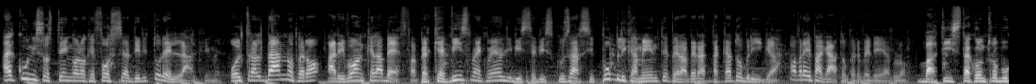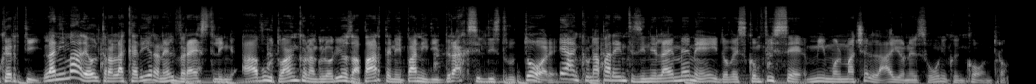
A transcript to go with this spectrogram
Alcuni sostengono che fosse addirittura in lacrime. Oltre al danno però arrivò anche la beffa, perché Vince McMahon gli disse di scusarsi pubblicamente per aver attaccato Briga. Avrei pagato per vederlo. Batista contro Booker T. L'animale, oltre alla carriera nel wrestling, ha avuto anche una gloriosa parte nei panni di Drax il Distruttore e anche una parentesi nella MMA dove sconfisse Mimmo il Macellaio nel suo unico incontro.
